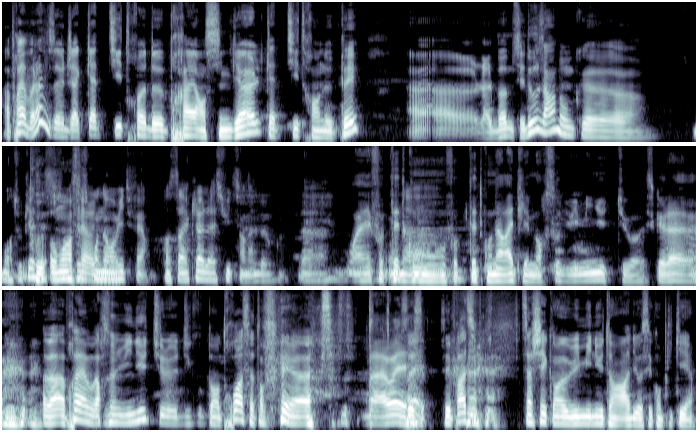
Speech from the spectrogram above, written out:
Après, voilà, vous avez déjà quatre titres de prêt en single, quatre titres en EP. Euh, L'album, c'est 12, hein, donc, euh, Bon, en tout cas, c'est au moins faire ce qu'on a envie de faire. Enfin, c'est vrai que là, la suite, c'est un album. quoi. Là, Ouais, il faut peut-être a- qu'on faut peut-être qu'on arrête les morceaux de 8 minutes, tu vois, parce que là, Ah bah après, version une minute, tu le découpes en trois, ça t'en fait. euh, bah ouais. c'est- c'est pratique. Sachez qu'en 8 minutes en radio, c'est compliqué. Hein.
